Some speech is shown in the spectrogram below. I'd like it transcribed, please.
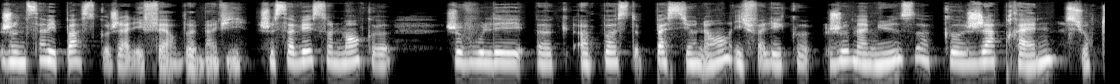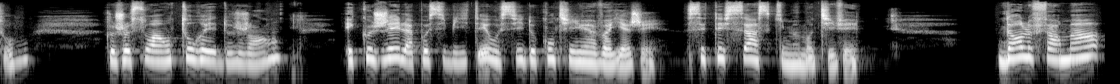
Je ne savais pas ce que j'allais faire de ma vie. Je savais seulement que je voulais euh, un poste passionnant. Il fallait que je m'amuse, que j'apprenne surtout, que je sois entourée de gens. et que j'ai la possibilité aussi de continuer à voyager. C'était ça ce qui me motivait. Dans le pharma,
